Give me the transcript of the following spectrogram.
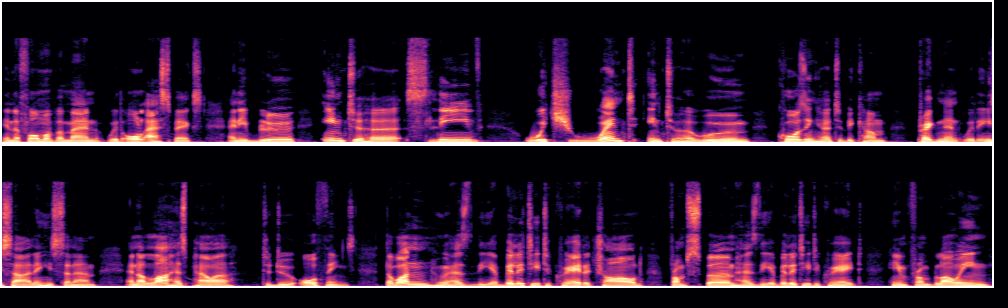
in the form of a man with all aspects, and he blew into her sleeve, which went into her womb, causing her to become pregnant with Isa alayhi salam. And Allah has power to do all things. The one who has the ability to create a child from sperm has the ability to create him from blowing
